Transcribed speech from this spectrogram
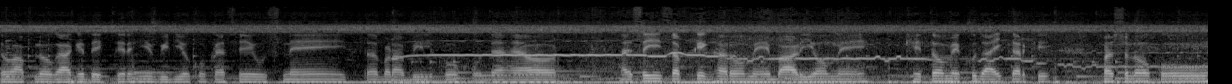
तो आप लोग आगे देखते रहिए वीडियो को कैसे उसने इतना बड़ा बिल को खोदा है और ऐसे ही सबके घरों में, बाड़ियों में, खेतों में खुदाई करके फ़सलों को,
